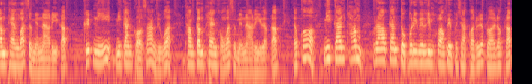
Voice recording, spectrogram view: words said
กำแพงวัดเสมียนนารีครับ คลิปนี้มีการก่อสร้างหรือว่าทำกำแพงของวัดเสมียนนารีแล้วครับ แล้วก็มีการทำราวการตกบริเวณริมคลองเป็นประชากรเรียบร้อยแล้วครับ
